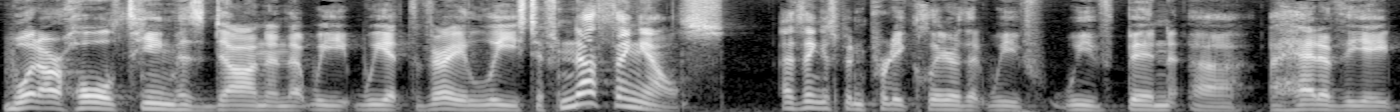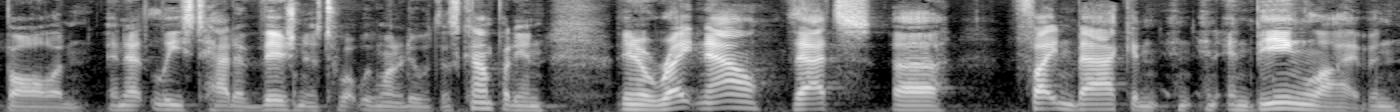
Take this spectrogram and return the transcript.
what our whole team has done, and that we we at the very least, if nothing else. I think it's been pretty clear that we've we've been uh, ahead of the eight ball and, and at least had a vision as to what we want to do with this company. And you know, right now that's uh, fighting back and, and, and being live and,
